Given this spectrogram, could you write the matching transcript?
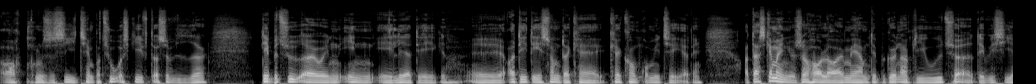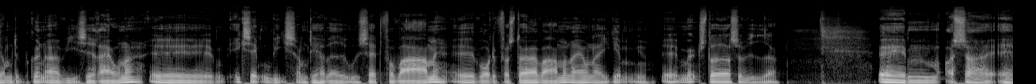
og kan man så sige, temperaturskift osv., det betyder jo en, en elle af dækket, øh, og det er det, som der kan, kan kompromittere det. Og der skal man jo så holde øje med, om det begynder at blive udtørret, det vil sige, om det begynder at vise revner, øh, eksempelvis om det har været udsat for varme, øh, hvor det får større varmerevner igennem øh, mønstret osv. Øh, og så er,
